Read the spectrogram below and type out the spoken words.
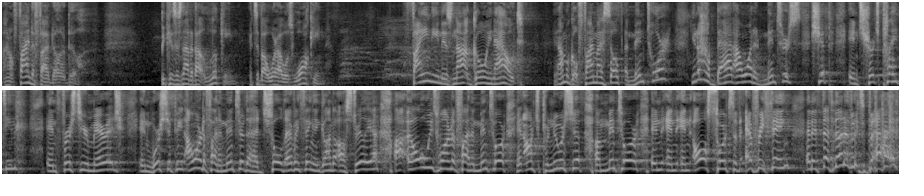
I don't find a $5 bill because it's not about looking, it's about where I was walking. Finding is not going out and I'm gonna go find myself a mentor. You know how bad I wanted mentorship in church planting, in first year marriage, in worshiping? I wanted to find a mentor that had sold everything and gone to Australia. I always wanted to find a mentor in entrepreneurship, a mentor in, in, in all sorts of everything. And it, that's, none of it's bad,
